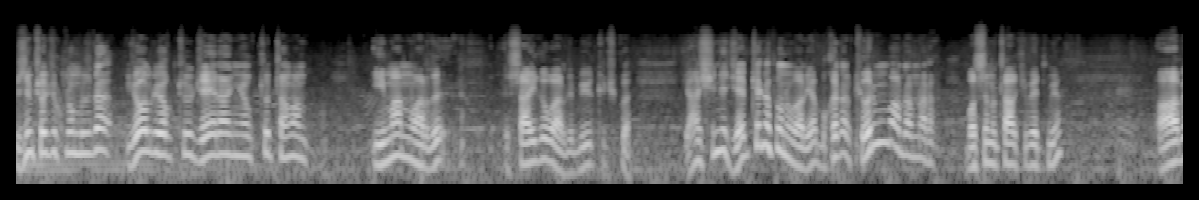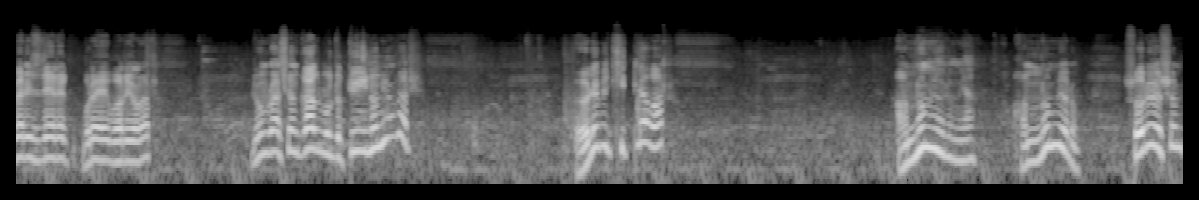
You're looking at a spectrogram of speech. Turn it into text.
Bizim çocukluğumuzda yol yoktu, ceyran yoktu. Tamam iman vardı, saygı vardı, büyük küçük var. Ya şimdi cep telefonu var ya. Bu kadar kör mü bu adamlar basını takip etmiyor? Haber izleyerek buraya varıyorlar. Cumhurbaşkanı gaz bulduk diyor inanıyorlar. Öyle bir kitle var. Anlamıyorum ya. Anlamıyorum. Soruyorsun,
